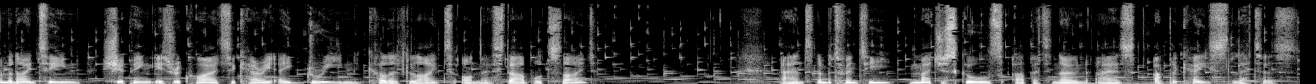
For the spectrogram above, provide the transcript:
Number 19, shipping is required to carry a green coloured light on their starboard side. And number 20, majuscules are better known as uppercase letters.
